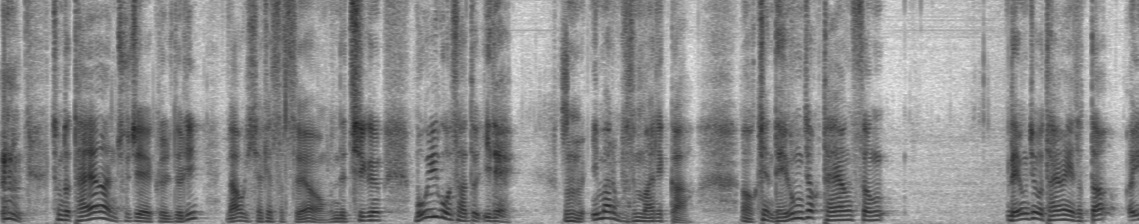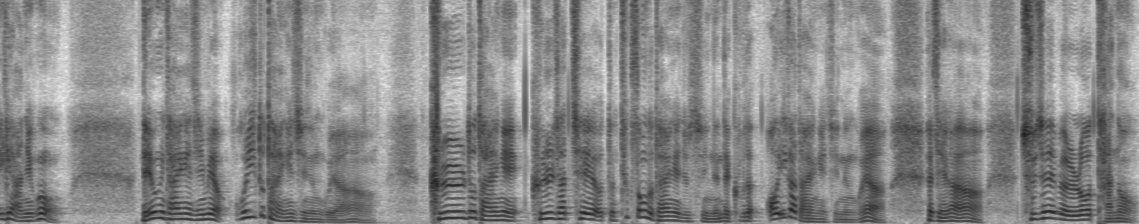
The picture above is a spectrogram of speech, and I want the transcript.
좀 더 다양한 주제의 글들이 나오기 시작했었어요. 근데 지금 모의고사도 이래. 음, 이 말은 무슨 말일까? 어, 그냥 내용적 다양성, 내용적으로 다양해졌다? 어, 이게 아니고, 내용이 다양해지면 어휘도 다양해지는 거야. 글도 다양해, 글 자체의 어떤 특성도 다양해질 수 있는데, 그보다 어휘가 다양해지는 거야. 그래서 제가 주제별로 단어,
